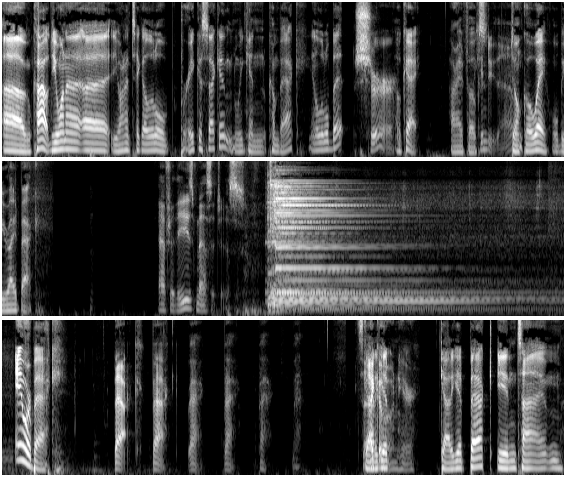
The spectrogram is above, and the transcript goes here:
Um, Kyle, do you want to uh, you want to take a little break a second, and we can come back in a little bit? Sure, Okay. All right, folks. can do that. Don't go away. We'll be right back. After these messages. And we're back. Back, back, back, back, back, back. It's Gotta echo get- in here. Got to get back in time.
